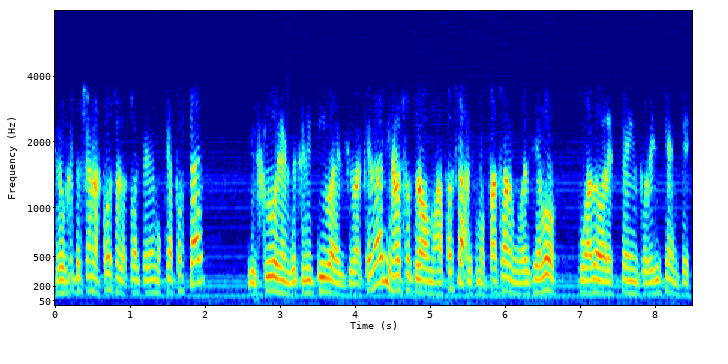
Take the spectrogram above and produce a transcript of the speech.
creo que estas son las cosas a las cuales tenemos que apostar y el club en definitiva el que va a quedar y nosotros vamos a pasar, como pasaron, como decía vos, jugadores, técnicos, dirigentes,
